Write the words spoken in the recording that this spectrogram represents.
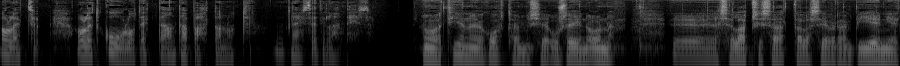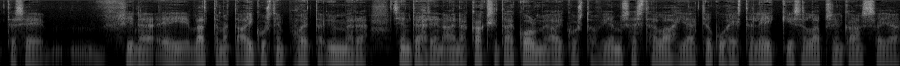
olet, olet kuullut, että on tapahtunut näissä tilanteissa? No hienoja kohtaamisia. Usein on, eh, se lapsi saattaa olla sen verran pieni, että se siinä ei välttämättä aikuisten puhetta ymmärrä. Sen tähden aina kaksi tai kolme aikuista on viemässä sitä lahjaa, että joku heistä leikkii sen lapsen kanssa ja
